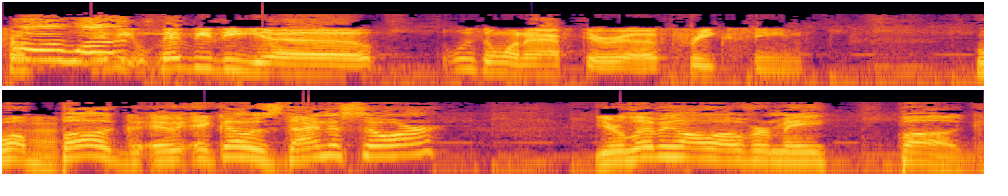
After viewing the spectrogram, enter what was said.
From Oh, what? maybe maybe the uh, what was the one after uh, Freak Scene? Well, Uh. Bug. It, it goes Dinosaur. You're living all over me. Bug.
